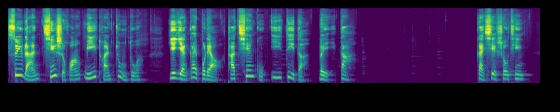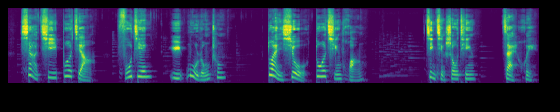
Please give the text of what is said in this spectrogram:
虽然秦始皇谜团众多，也掩盖不了他千古一帝的伟大。感谢收听，下期播讲苻坚与慕容冲，断袖多情黄。敬请收听，再会。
